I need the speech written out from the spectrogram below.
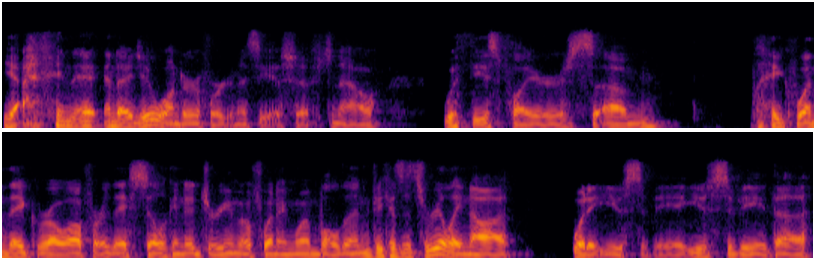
yeah, I mean, and I do wonder if we're going to see a shift now with these players. Um, like when they grow up, are they still going to dream of winning Wimbledon? Because it's really not what it used to be. It used to be the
